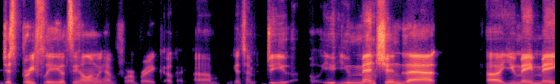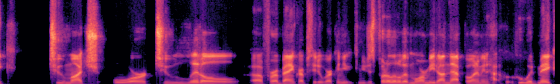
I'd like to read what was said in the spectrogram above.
just briefly let's see how long we have before a break. Okay um we get time. Do you you, you mentioned that uh, you may make too much or too little uh, for a bankruptcy to work. Can you can you just put a little bit more meat on that bone? I mean, how, who would make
